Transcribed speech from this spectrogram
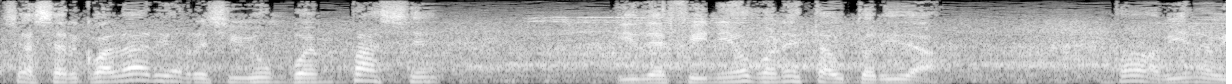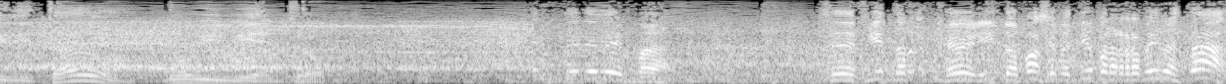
Se acercó al área, recibió un buen pase y definió con esta autoridad. ¿Estaba bien habilitado? No vi bien yo. Ledesma. Se defiende. Qué lindo pase metió para Romero. Está.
